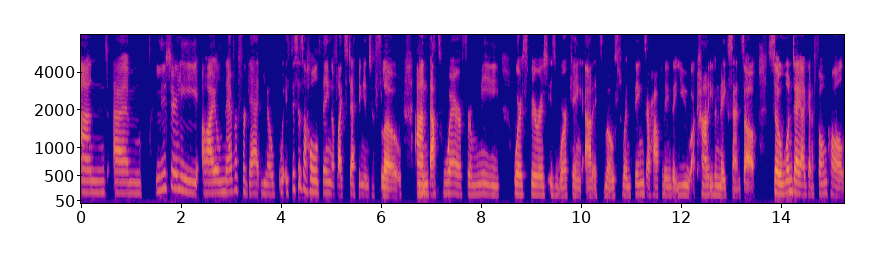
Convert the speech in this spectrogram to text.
and um, literally i'll never forget you know this is a whole thing of like stepping into flow and mm. that's where for me where spirit is working at its most when things are happening that you can't even make sense of so one day i get a phone call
